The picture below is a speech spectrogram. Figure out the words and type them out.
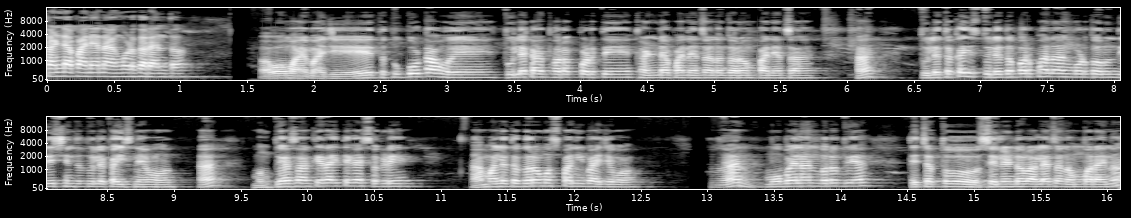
थंड पाण्यानं आंघोळ करांत तर. अहो माय माझे तर तू गोटा होय. तुला काय फरक पडते? थंड पाण्याचा ना गरम पाण्याचा हा? तुला तर काहीच तुला तर बर्फानं आंघोळ करून देशील तर तुला काहीच नाही हो हा? मग तुझ्यासारखे राहते काय सगळे? आम्हाला तर गरमच पाणी पाहिजे बा आण मोबाईल आण बरं तुया त्याच्यात तो सिलेंडरवाल्याचा नंबर आहे ना?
